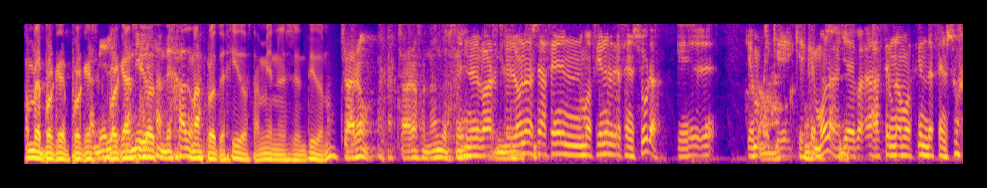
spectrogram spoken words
Hombre, porque, porque, También- porque han sido les han dejado. más protegidos también en ese sentido, ¿no? Claro, claro, Fernando. En el Barcelona se hacen mociones de censura, que, que, Ah, que- que es que mola hacer una moción de censura.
